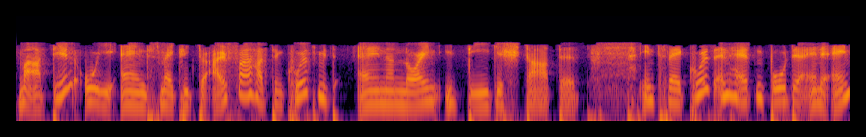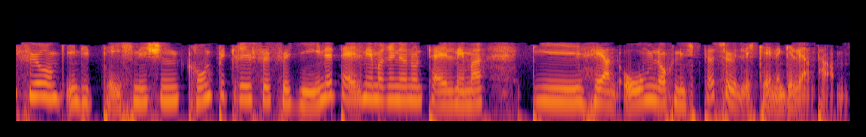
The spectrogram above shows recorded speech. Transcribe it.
Martin, OE1 Mike Victor Alpha, hat den Kurs mit einer neuen Idee gestartet. In zwei Kurseinheiten bot er eine Einführung in die technischen Grundbegriffe für jene Teilnehmerinnen und Teilnehmer, die Herrn Ohm noch nicht persönlich kennengelernt haben.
